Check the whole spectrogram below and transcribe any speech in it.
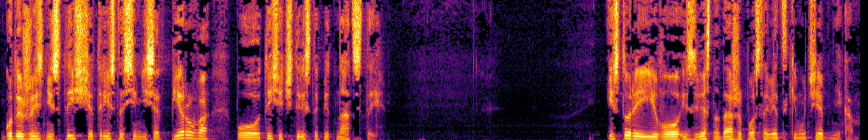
годы жизни с 1371 по 1415. История его известна даже по советским учебникам.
